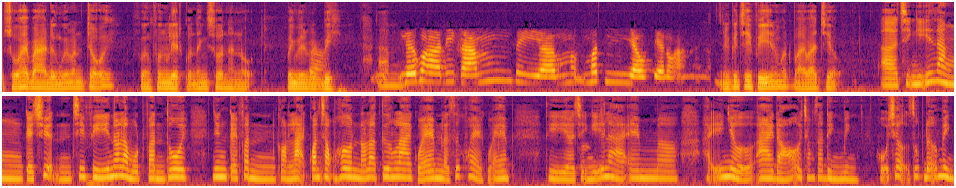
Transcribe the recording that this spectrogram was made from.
số 23 đường Nguyễn Văn Trỗi phường Phương Liệt quận Thanh Xuân Hà Nội bệnh viện Việt Vâng. Bỉ Nếu mà đi khám thì ờ, mất nhiều tiền không ạ? những cái chi phí nó mất vài ba triệu À, chị nghĩ rằng cái chuyện chi phí nó là một phần thôi nhưng cái phần còn lại quan trọng hơn đó là tương lai của em là sức khỏe của em thì à, chị nghĩ là em hãy nhờ ai đó ở trong gia đình mình hỗ trợ giúp đỡ mình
